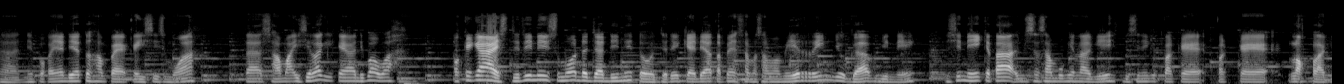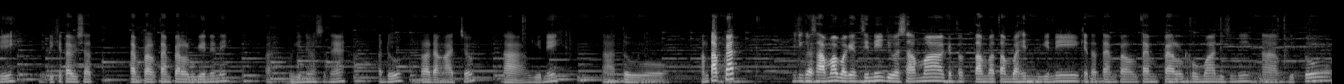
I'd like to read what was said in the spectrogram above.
Nah, ini pokoknya dia tuh sampai keisi semua. Kita sama isi lagi kayak di bawah. Oke guys, jadi ini semua udah jadi nih tuh. Jadi kayak di atapnya sama-sama miring juga begini. Di sini kita bisa sambungin lagi. Di sini pakai pakai lock lagi. Jadi kita bisa tempel-tempel begini nih. Ah, begini maksudnya. Aduh, rada ngaco. Nah, begini. Nah, tuh. Mantap kan? Ini juga sama bagian sini juga sama. Kita tambah-tambahin begini, kita tempel-tempel rumah di sini. Nah, begitu.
